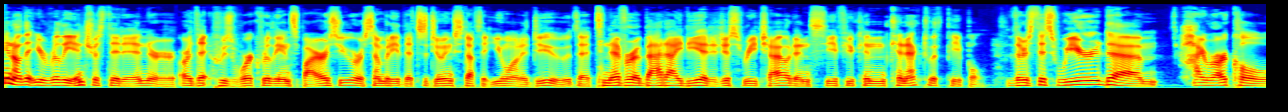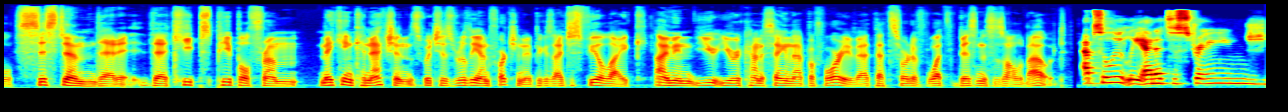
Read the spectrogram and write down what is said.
you know that you're really interested in or or that whose work really inspires you or somebody that's doing stuff that you want to do that's never a bad idea to just reach out and see if you can connect with people there's this weird um, hierarchical system that it, that keeps people from making connections, which is really unfortunate because I just feel like, I mean, you, you were kind of saying that before, Yvette. That's sort of what business is all about. Absolutely. And it's a strange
